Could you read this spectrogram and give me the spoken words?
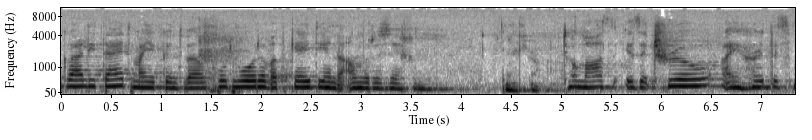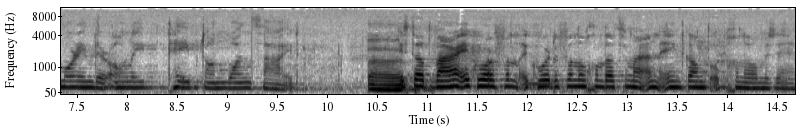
kwaliteit, maar je kunt wel goed horen wat Katie en de anderen zeggen. Thank you. Tomas, is it true? I heard this morning they're only taped on one side. Uh, Is dat waar? Ik, hoor van, ik hoorde vanochtend dat ze maar aan één kant opgenomen zijn.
